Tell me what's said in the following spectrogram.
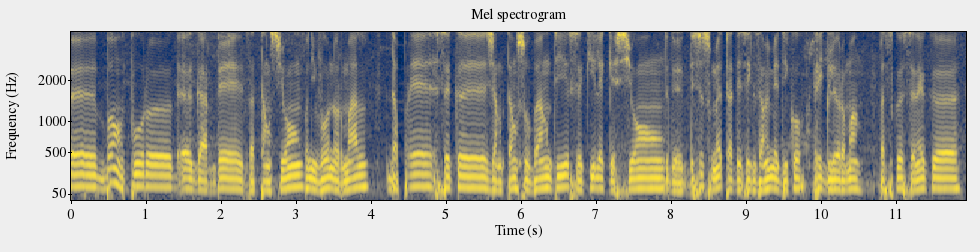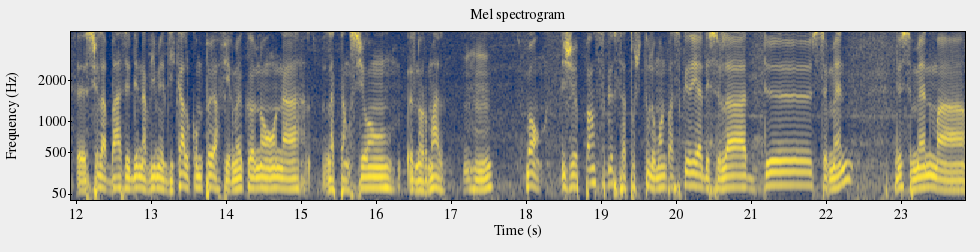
Euh, bon, pour euh, garder sa tension au niveau normal, d'après ce que j'entends souvent dire, c'est qu'il est question de, se soumettre à des examens médicaux régulièrement. Parce que ce n'est que euh, sur la base d'un avis médical qu'on peut affirmer que non, on a la tension normale. Mhm. Bon, je pense que ça touche tout le monde parce qu'il y a de cela deux semaines, deux semaines, ma,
